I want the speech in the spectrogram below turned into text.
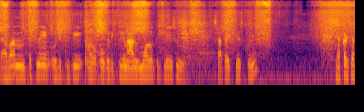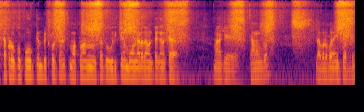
డాబా అంతటినే ఓ దిక్కుకి ఒక్కొక్క దిక్కుకి నాలుగు మూలలకి ప్లేసు సపరేట్ చేసుకుని ఎక్కడ చెత్త అక్కడ ఒక పోగు కింద పెట్టుకోవాలి ఫ్రెండ్స్. మొత్తం అంతా ఉదికిన మూల నడదామంటే కనుక మనకి తెమలదు డబల్ పని అయిపోద్ది.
